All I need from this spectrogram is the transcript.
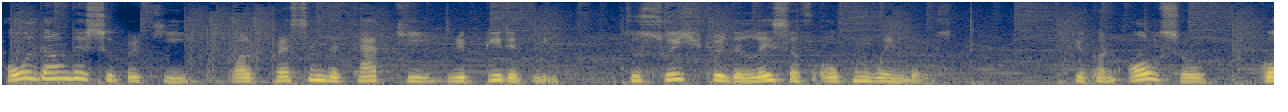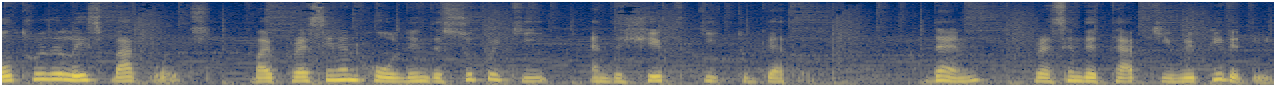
Hold down the Super key while pressing the Tab key repeatedly to switch through the list of open windows. You can also go through the list backwards by pressing and holding the Super key and the Shift key together, then pressing the Tab key repeatedly.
